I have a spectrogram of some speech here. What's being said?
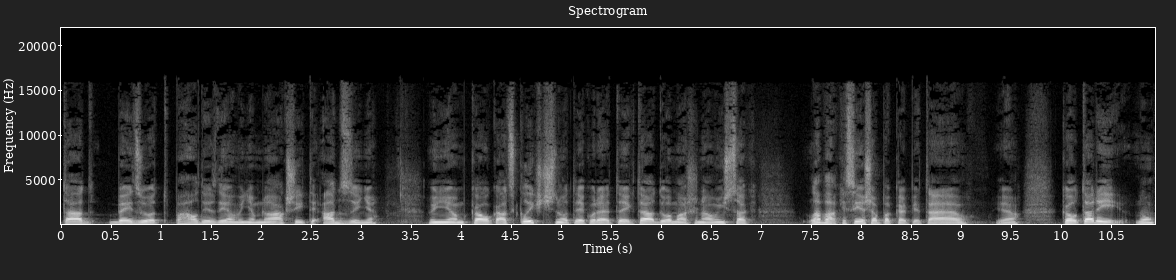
tad, beidzot, paldies Dievam, viņam nāk šī atziņa, viņam kaut kāds klikšķis notiek, varētu teikt, tā domāšanā, un viņš saka, labāk es iešu atpakaļ pie tēva. Ja? Kaut arī nu,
